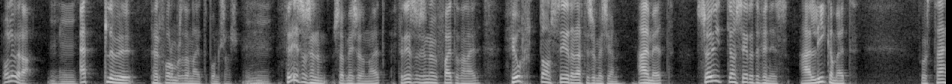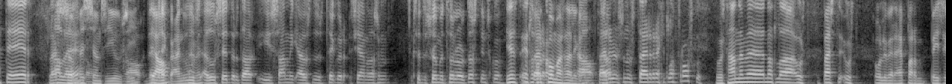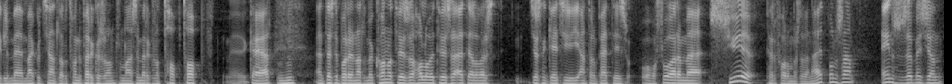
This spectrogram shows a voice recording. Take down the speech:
Olivera, 11 performance of the night bónusar. Mm -hmm. þrísasinnum submission of the night þrísasinnum fight of the night 14 sigrar eftir submission. Það er mitt. 17 sigrar eftir finish. Það er líka mitt. Þú veist þetta er Flash alveg þetta er eitthvað, en þú, þú setur þetta í saming eða þú tekur síðan það sem setur sömu tölur á Dustin sko. Ég ætla bara að koma að það líka. Já, það eru svona stærri ekkert langt frá sko. Þú veist hann er með náttúrulega úst, bestu, úst, Oliver er bara basically með Michael Chandler og Tony Ferguson svona sem er eitthvað svona top top uh, gæjar. En Dustin Poirier er náttúrulega með Conor Tvisa, Holloway Tvisa, Eddie Alvarez Justin Gaethje, Anthony Pettis og svo er hann með 7 performance of the night bónusa, eins og submission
